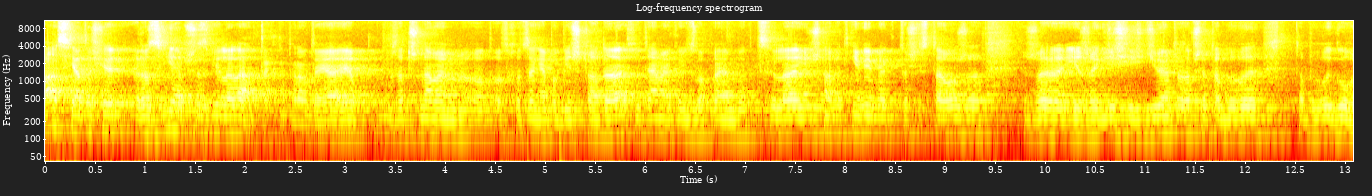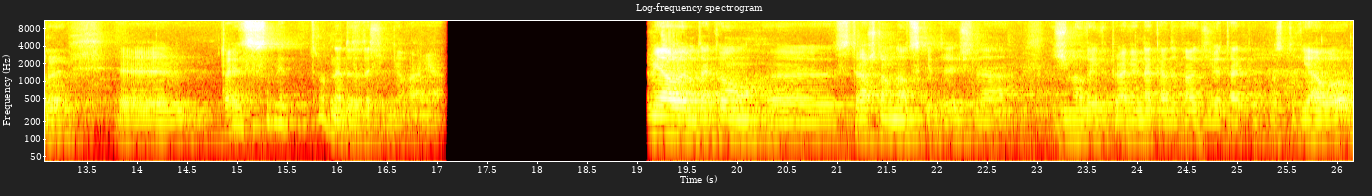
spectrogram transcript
Pasja to się rozwija przez wiele lat tak naprawdę. Ja, ja zaczynałem od, od chodzenia po Bieszczadach i tam jakoś złapałem bakcyla i już nawet nie wiem jak to się stało, że, że jeżeli gdzieś jeździłem, to zawsze to były, to były góry. Yy, To jest w sumie trudne do zdefiniowania. Miałem taką e, straszną noc kiedyś na zimowej wyprawie na K2, gdzie tak po prostu wiało.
